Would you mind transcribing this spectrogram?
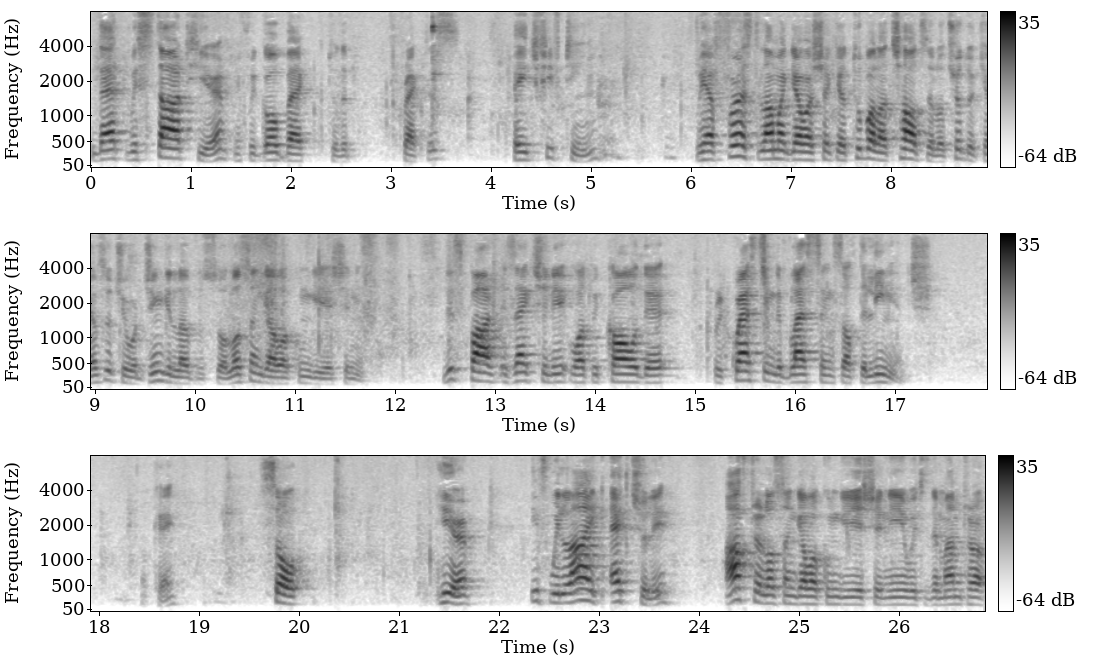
that we start here, if we go back to the practice, page 15, we have first Lama Gyawa Shakya Tubala Chaltselo Chodo Kyasuchi or Jingila Buso Losangyawa Kungi Yeshini. This part is actually what we call the requesting the blessings of the lineage. Okay? So, here, if we like actually, after Losangyawa Kungi Yeshini, which is the mantra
